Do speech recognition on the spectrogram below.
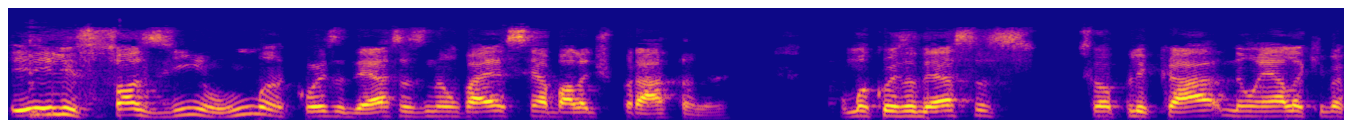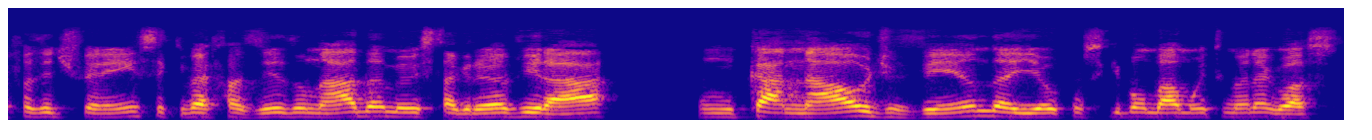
ele sozinho, uma coisa dessas não vai ser a bala de prata, né? Uma coisa dessas, se eu aplicar, não é ela que vai fazer diferença, que vai fazer do nada meu Instagram virar um canal de venda e eu conseguir bombar muito meu negócio.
